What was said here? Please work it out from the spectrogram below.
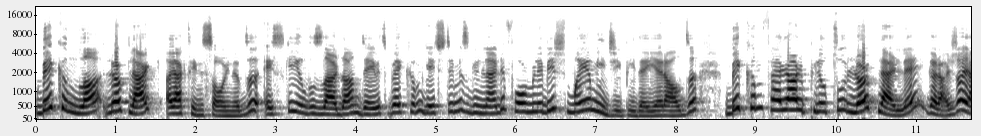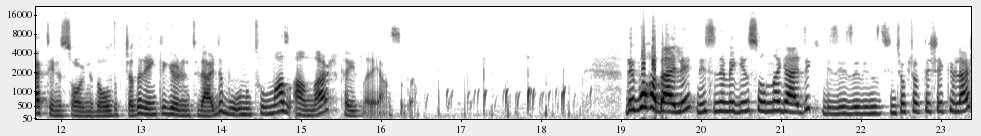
Beckham'la Leclerc ayak tenisi oynadı. Eski yıldızlardan David Beckham geçtiğimiz günlerde Formula 1 Miami GP'de yer aldı. Beckham Ferrari pilotu Leclerc'le garajda ayak tenisi oynadı. Oldukça da renkli görüntülerde bu unutulmaz anlar kayıtlara yansıdı. Ve bu haberle Nesine Meg'in sonuna geldik. Bizi izlediğiniz için çok çok teşekkürler.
